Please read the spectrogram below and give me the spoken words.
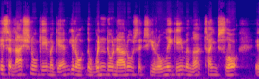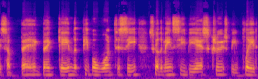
it's a national game again. You know the window narrows. It's your only game in that time slot. It's a big, big game that people want to see. It's got the main CBS crew. It's being played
